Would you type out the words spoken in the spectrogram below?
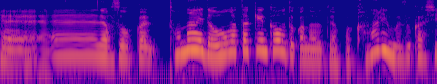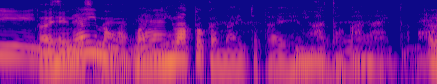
へえでもそうか都内で大型犬飼うとかなるとやっぱかなり難しいんですね大変ですね。今はね、うんまあ庭とかないと大変ですよね。庭とかないとね。例え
